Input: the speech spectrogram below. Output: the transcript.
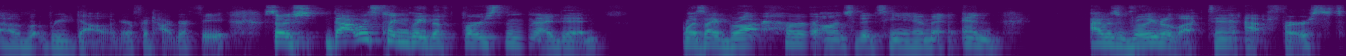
of Reed Gallagher Photography. So that was technically the first thing that I did was I brought her onto the team and I was really reluctant at first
